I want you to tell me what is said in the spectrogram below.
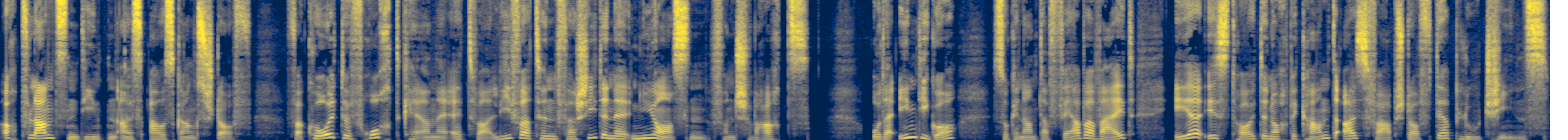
Auch Pflanzen dienten als Ausgangsstoff. Verkohlte Fruchtkerne etwa lieferten verschiedene Nuancen von Schwarz. Oder Indigo, sogenannter Färberweid, er ist heute noch bekannt als Farbstoff der Blue Jeans.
